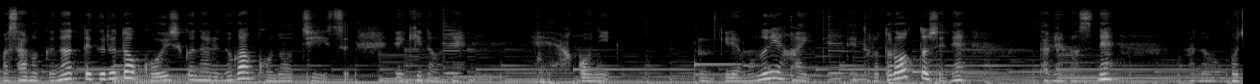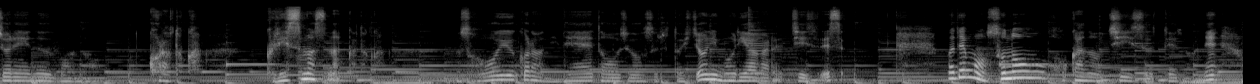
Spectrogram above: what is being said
まあ、寒くなってくると恋しくなるのがこのチーズ。え昨日ね、え、箱に、うん、入れ物に入っていてトロトロっとしてね食べますね。あのボジョレーヌーボーの頃とかクリスマスなんかとかそういう頃にね登場すると非常に盛り上がるチーズです。まあ、でもその他のチーズっていうのはね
